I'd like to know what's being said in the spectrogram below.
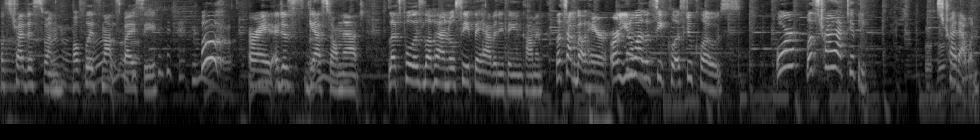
Let's try this one. Hopefully it's not spicy. Woo! All right, I just guessed on that. Let's pull this love handle, see if they have anything in common. Let's talk about hair. Or you know what? Let's see. Let's do clothes. Or let's try activity. Let's try that one.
